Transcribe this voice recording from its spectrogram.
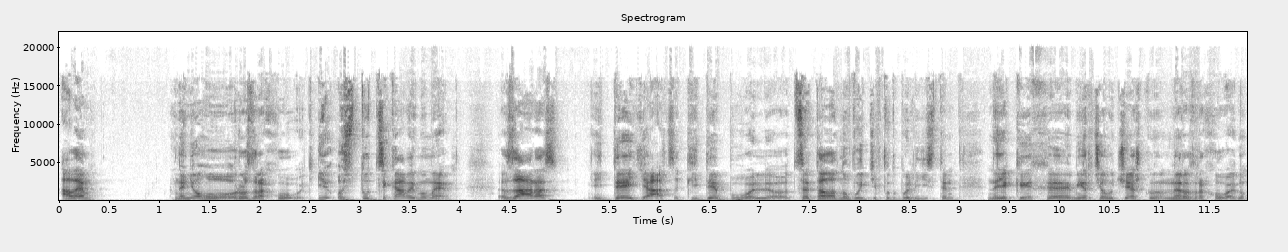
Але на нього розраховують. І ось тут цікавий момент. Зараз йде Яцик, йде Боль, це талановиті футболісти, на яких е, Мірча Лучешко не розраховує. Ну,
